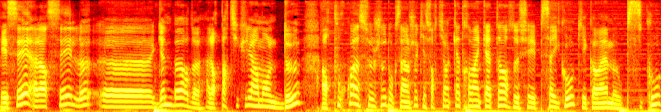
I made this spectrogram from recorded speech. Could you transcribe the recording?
Et c'est alors c'est le euh, Gunbird. Alors particulièrement le 2. Alors pourquoi ce jeu? Donc c'est un jeu qui est sorti en 94 de chez Psycho, qui est quand même Psycho,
